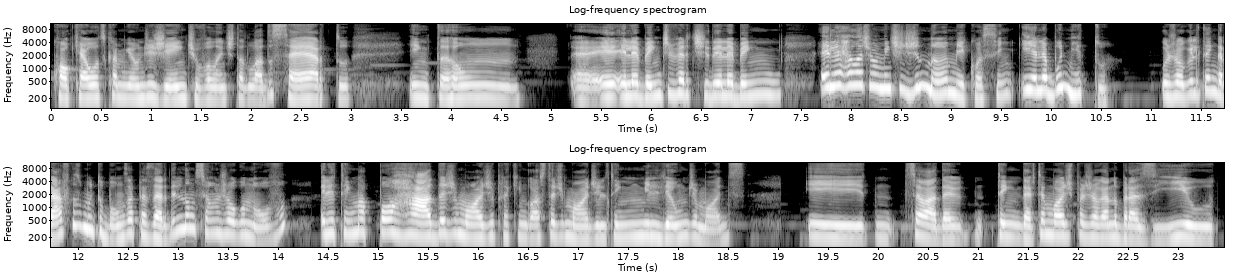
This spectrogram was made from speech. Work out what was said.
qualquer outro caminhão de gente, o volante tá do lado certo. Então, é, ele é bem divertido, ele é bem. Ele é relativamente dinâmico, assim, e ele é bonito. O jogo ele tem gráficos muito bons, apesar dele não ser um jogo novo. Ele tem uma porrada de mod para quem gosta de mod, ele tem um milhão de mods. E, sei lá, deve, tem, deve ter mod para jogar no Brasil.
